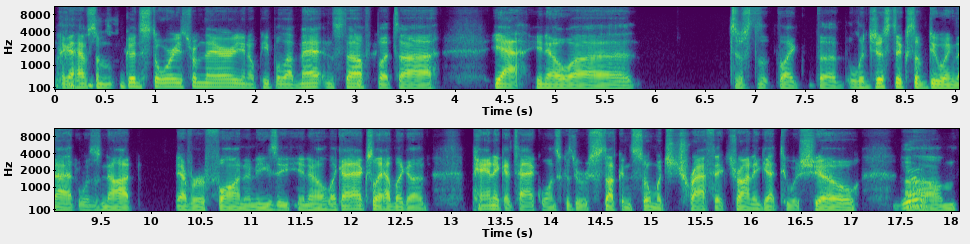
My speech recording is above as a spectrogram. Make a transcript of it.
like I have some good stories from there, you know, people I've met and stuff. But uh yeah, you know, uh just like the logistics of doing that was not ever fun and easy, you know. Like I actually had like a panic attack once because we were stuck in so much traffic trying to get to a show. Yeah, Um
